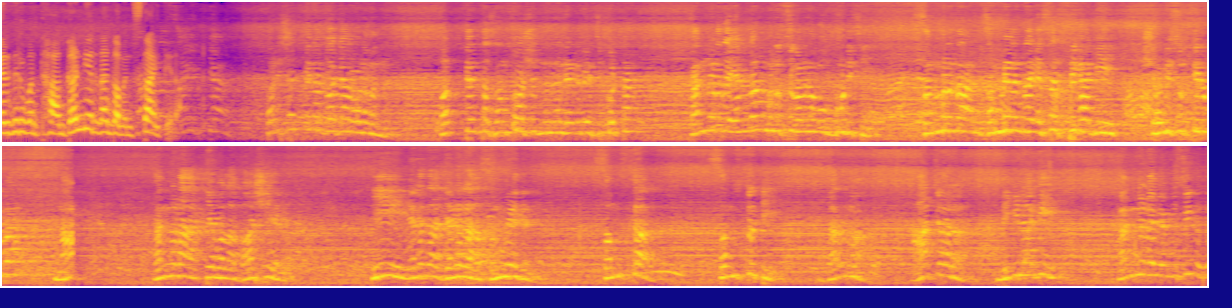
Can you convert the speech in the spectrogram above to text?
ನೆರೆದಿರುವಂತಹ ಗಣ್ಯರನ್ನ ಗಮನಿಸ್ತಾ ಇದ್ದೀರಾ. ಪರಿಷತ್ತಿನ ಧ್ವಜಾರೋಹಣವನ್ನು ಅತ್ಯಂತ ಸಂತೋಷದಿಂದ ನೆರವೇರಿಸಿಕೊಟ್ಟ ಕನ್ನಡದ ಎಲ್ಲ ಮನಸ್ಸುಗಳನ್ನು ಒಗ್ಗೂಡಿಸಿ ಸಮ್ಮೇಳನದ ಸಮ್ಮೇಳನದ ಯಶಸ್ಸಿಗಾಗಿ ಶ್ರಮಿಸುತ್ತಿರುವ ಕನ್ನಡ ಕೇವಲ ಭಾಷೆಯಲ್ಲ, ಈ ನೆಲದ ಜನರ ಸಂವೇದನೆ, ಸಂಸ್ಕಾರ, ಸಂಸ್ಕೃತಿ, ಧರ್ಮ, ಆಚಾರ ಮಿಗಿಲಾಗಿ ಕನ್ನಡವೆಂಬುಸಿದು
